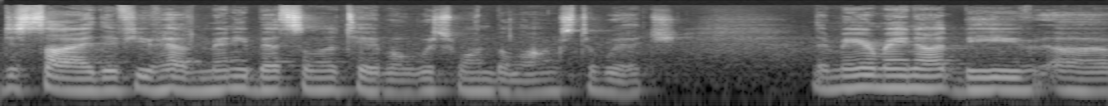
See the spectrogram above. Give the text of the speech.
decide if you have many bets on the table, which one belongs to which. They may or may not be uh,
